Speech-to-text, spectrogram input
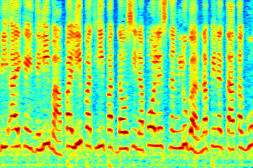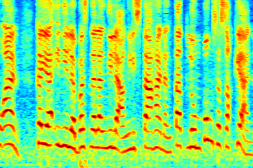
NBI kay De Lima, palipat-lipat daw si Napoles ng lugar na pinagtataguan. Kaya inilabas na lang nila ang listahan ng 30 sasakyan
